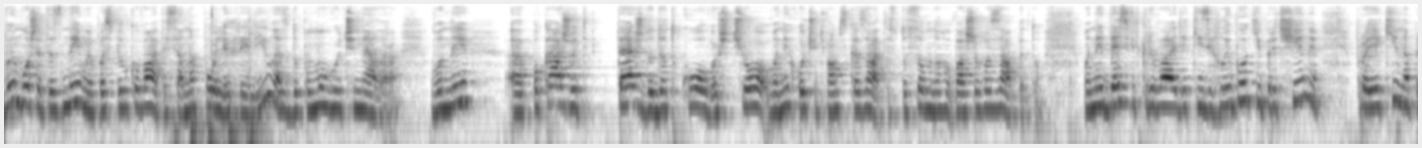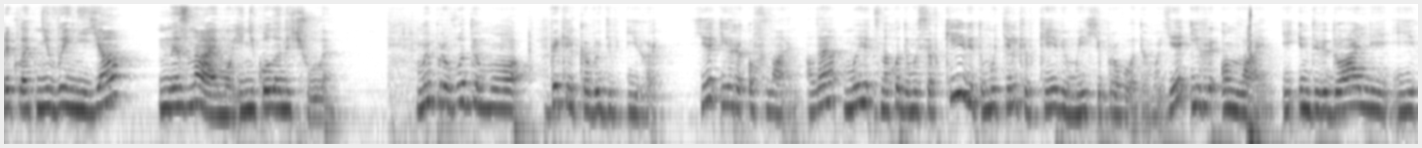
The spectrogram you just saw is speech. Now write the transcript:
ви можете з ними поспілкуватися на полі гри Ліла з допомогою ченелера. Вони е, покажуть. Теж додатково, що вони хочуть вам сказати стосовно вашого запиту. Вони десь відкривають якісь глибокі причини, про які, наприклад, ні ви, ні я не знаємо і ніколи не чули. Ми проводимо декілька видів ігор. Є ігри офлайн, але ми знаходимося в Києві, тому тільки в Києві ми їх і проводимо. Є ігри онлайн, і індивідуальні, і е,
